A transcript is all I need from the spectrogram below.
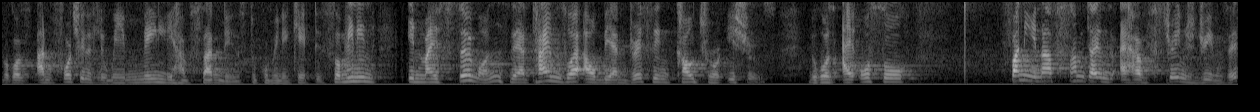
Because unfortunately, we mainly have Sundays to communicate this. So, meaning in my sermons, there are times where I'll be addressing cultural issues. Because I also, funny enough, sometimes I have strange dreams. Eh?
